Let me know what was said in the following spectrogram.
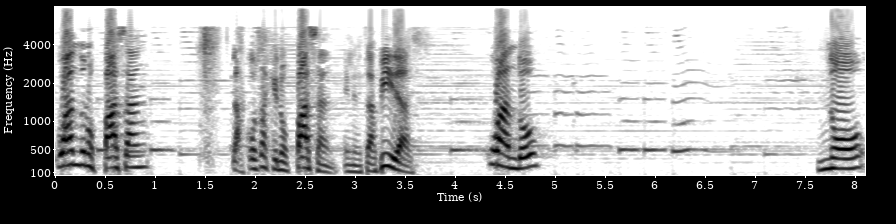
Cuando nos pasan las cosas que nos pasan en nuestras vidas? Cuando no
